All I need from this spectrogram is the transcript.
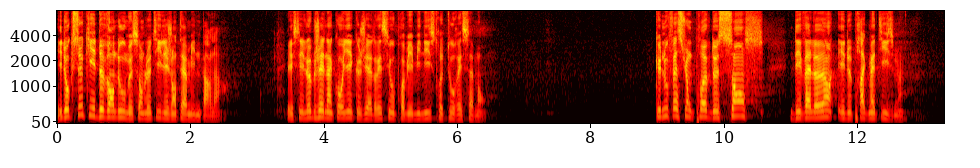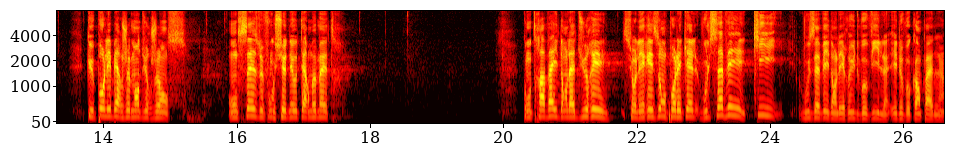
Et donc ce qui est devant nous, me semble-t-il, et j'en termine par là, et c'est l'objet d'un courrier que j'ai adressé au Premier ministre tout récemment, que nous fassions preuve de sens des valeurs et de pragmatisme, que pour l'hébergement d'urgence, on cesse de fonctionner au thermomètre, qu'on travaille dans la durée sur les raisons pour lesquelles, vous le savez, qui vous avez dans les rues de vos villes et de vos campagnes?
